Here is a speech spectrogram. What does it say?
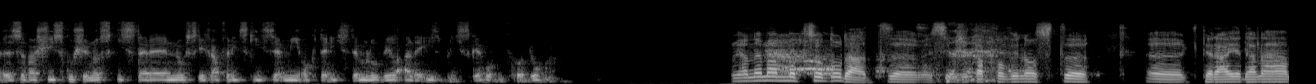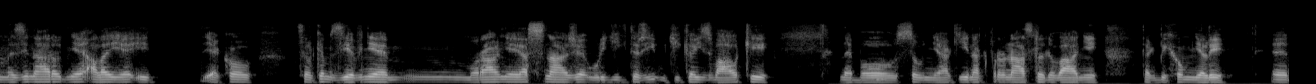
z vaší zkušeností z terénu, z těch afrických zemí, o kterých jste mluvil, ale i z Blízkého východu? Já nemám moc co dodat. Myslím, že ta povinnost, která je daná mezinárodně, ale je i jako celkem zjevně morálně jasná, že u lidí, kteří utíkají z války nebo jsou nějak jinak pro následování, tak bychom měli eh,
